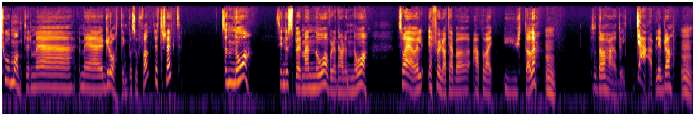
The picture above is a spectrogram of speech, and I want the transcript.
to måneder med, med gråting på sofaen, rett og slett. Så nå, siden du spør meg nå hvordan jeg har det nå, så er jeg vel Jeg føler at jeg bare er på vei ut av det. Mm. Så da har jeg det jævlig bra. mm.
